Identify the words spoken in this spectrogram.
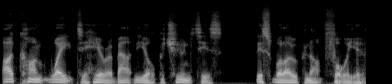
I can't wait to hear about the opportunities this will open up for you.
